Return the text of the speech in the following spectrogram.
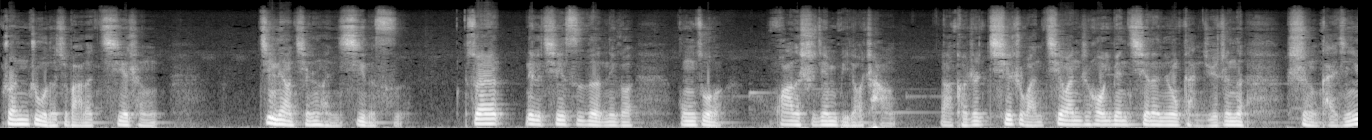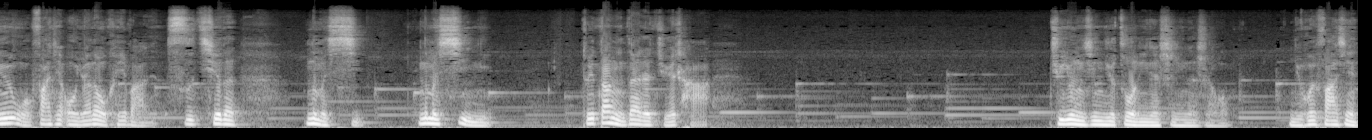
专注的去把它切成，尽量切成很细的丝。虽然那个切丝的那个工作花的时间比较长啊，可是切出完切完之后，一边切的那种感觉真的是很开心，因为我发现哦，原来我可以把丝切的那么细，那么细腻。所以，当你带着觉察去用心去做这件事情的时候，你会发现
